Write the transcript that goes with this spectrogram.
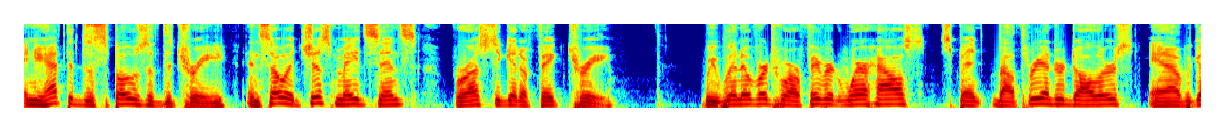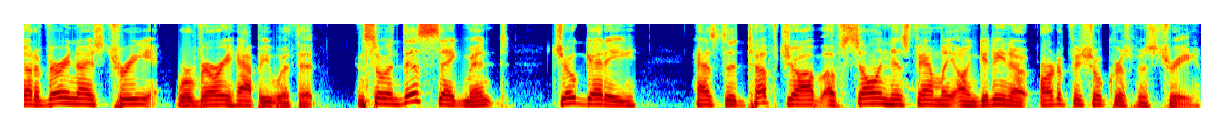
and you have to dispose of the tree, and so it just made sense for us to get a fake tree. We went over to our favorite warehouse, spent about $300, and uh, we got a very nice tree. We're very happy with it. And so in this segment, Joe Getty has the tough job of selling his family on getting an artificial Christmas tree.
